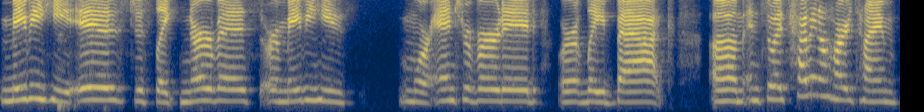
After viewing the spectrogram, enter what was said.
maybe he is just like nervous or maybe he's more introverted or laid back. Um and so I was having a hard time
